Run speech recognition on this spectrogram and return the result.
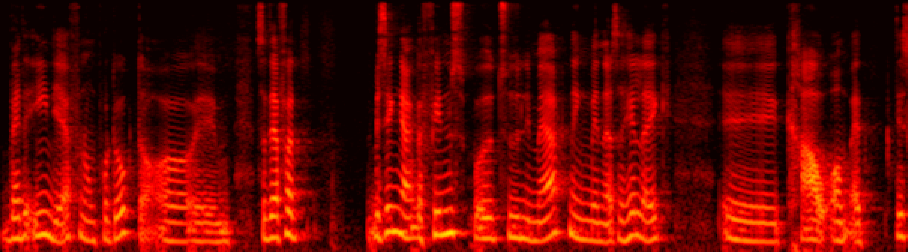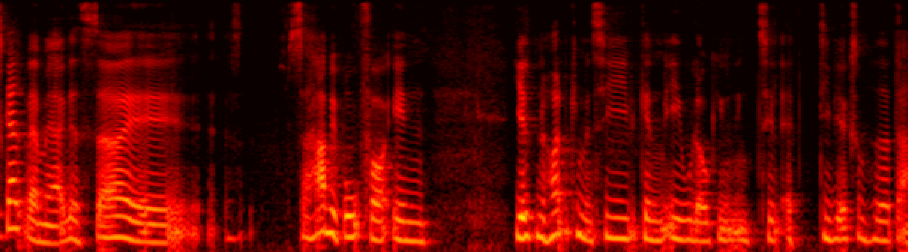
hvad det egentlig er for nogle produkter. Og, øh, så derfor, hvis ikke engang der findes både tydelig mærkning, men altså heller ikke øh, krav om, at det skal være mærket, så, øh, så har vi brug for en hjælpende hånd, kan man sige, gennem EU-lovgivning til, at de virksomheder, der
